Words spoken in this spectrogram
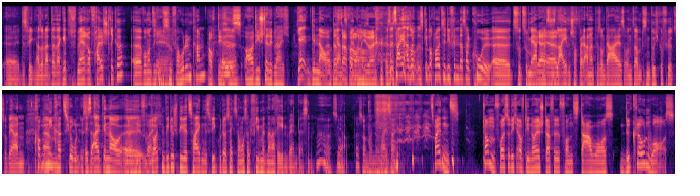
äh, deswegen, also da, da, da gibt es mehrere Fallstricke, äh, wo man sich Ja, ein bisschen ja. verhuddeln kann. Auch dieses, oh, die Stelle gleich. Ja, genau. Das darf genau. auch nicht sein. Es, es, sei, also, es gibt auch Leute, die finden das halt cool, äh, zu, zu merken, Ja, dass diese es- Leidenschaft bei der anderen Person da ist und da ein bisschen durchgeführt zu werden. Kommunikation ist, Ist halt genau, äh. Leuten Videospiele zeigen, ist wie guter Sex, man muss halt viel miteinander reden währenddessen. Ah, so, Ja. das doch mal eine Weisheit. Zweitens, Tom, freust du dich auf die neue Staffel von Star Wars The Clone Wars?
